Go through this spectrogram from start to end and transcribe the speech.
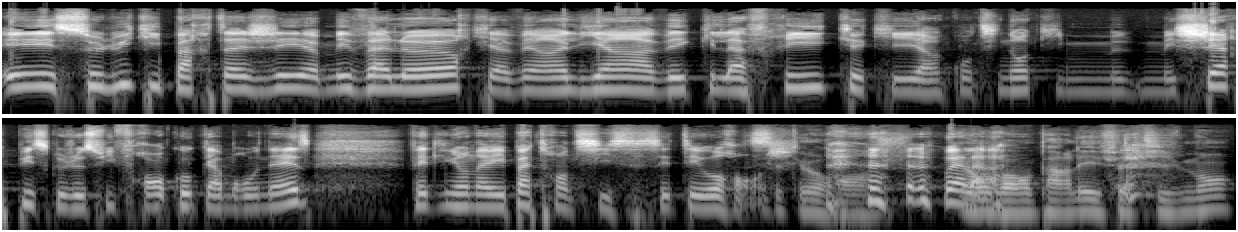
et celui qui partageait mes valeurs, qui avait un lien avec l'Afrique, qui est un continent qui m'est cher puisque je suis franco-camerounaise. En fait, il n'y en avait pas 36, c'était Orange. C'était Orange. voilà. on va en parler effectivement.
